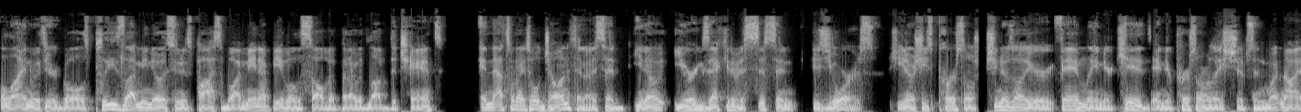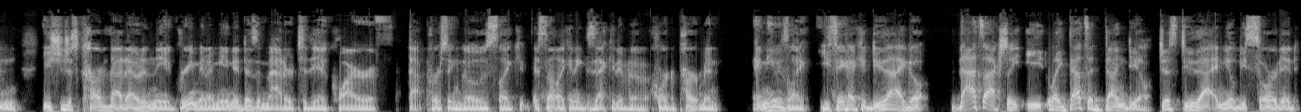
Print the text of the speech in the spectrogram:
aligned with your goals, please let me know as soon as possible. I may not be able to solve it, but I would love the chance. And that's what I told Jonathan. I said, you know, your executive assistant is yours. You know, she's personal. She knows all your family and your kids and your personal relationships and whatnot. And you should just carve that out in the agreement. I mean, it doesn't matter to the acquirer if that person goes like, it's not like an executive of a core department. And he was like, you think I could do that? I go, that's actually like, that's a done deal. Just do that and you'll be sorted.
